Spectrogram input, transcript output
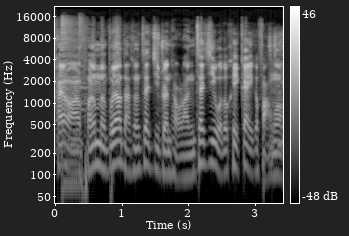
还有啊，朋友们不要打算再寄砖头了，你再寄我都可以盖一个房子了。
